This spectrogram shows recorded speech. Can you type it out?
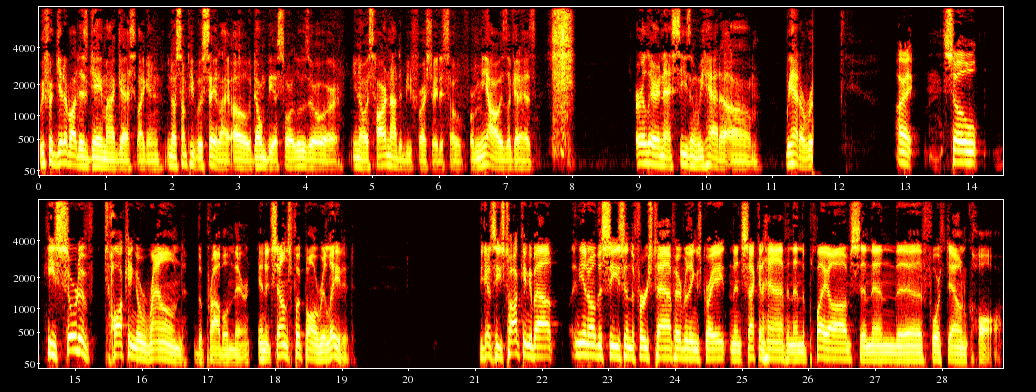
we forget about this game, I guess. Like, and you know, some people say like, "Oh, don't be a sore loser," or you know, it's hard not to be frustrated. So for me, I always look at it as earlier in that season we had a um, we had a real All right. So he's sort of talking around the problem there, and it sounds football related because he's talking about you know the season, the first half, everything's great, and then second half, and then the playoffs, and then the fourth down call.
